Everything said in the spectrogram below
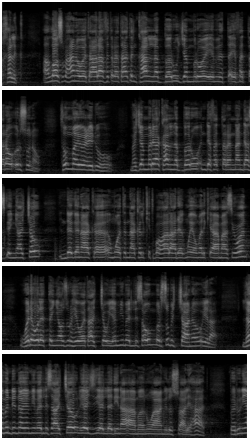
ልከልቅ አላህ ስብሓነሁ ወተላ ፍጥረታትን ካልነበሩ ጀምሮ የፈጠረው እርሱ ነው። ثመ ዩዒዱሁ። መጀመሪያ ካልነበሩ እንደፈጠረና እንዳስገኛቸው እንደገና ከእሞትና ከልቂት በኋላ ደግሞ የውመልቅያማ ሲሆን ወደ ሁለተኛው ዙር ህይወታቸው የሚመልሰውም እርሱ ብቻ ነው ይላል። ለምንድ ነው የሚመልሳቸው? ሊየጅዚ ለዚነ አመኑ ወአሚሉ ሳሊሓት በዱንያ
